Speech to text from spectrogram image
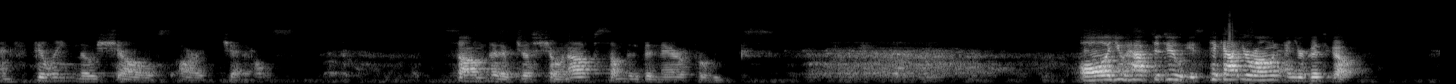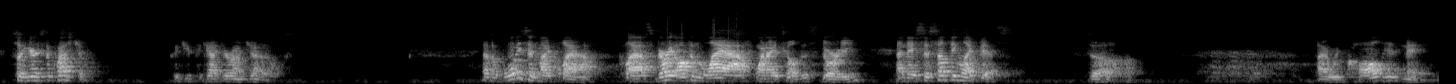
And filling those shelves are genitals. Some that have just shown up, some that have been there for weeks. All you have to do is pick out your own and you're good to go. So here's the question. Could you pick out your own genitals? Now the boys in my class, class very often laugh when I tell this story, and they say something like this. Duh. I would call his name,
